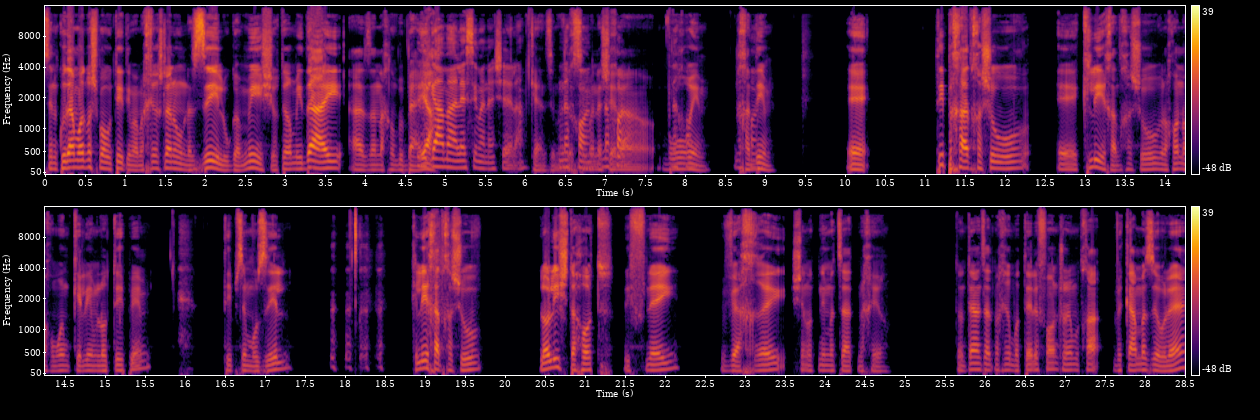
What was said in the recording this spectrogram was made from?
זו נקודה מאוד משמעותית, אם המחיר שלנו הוא נזיל, הוא גמיש יותר מדי, אז אנחנו זה בבעיה. גם מעלה סימני שאלה. כן, זה מעלה נכון, סימני נכון, שאלה ברורים, נכון. חדים. אה, טיפ אחד חשוב, אה, כלי אחד חשוב, נכון? אנחנו אומרים כלים לא טיפים, טיפ זה מוזיל. כלי אחד חשוב, לא להשתהות לפני ואחרי שנותנים הצעת מחיר. אתה נותן הצעת מחיר בטלפון, שואלים אותך, וכמה זה עולה?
